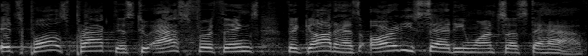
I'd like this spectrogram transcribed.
It's Paul's practice to ask for things that God has already said he wants us to have.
